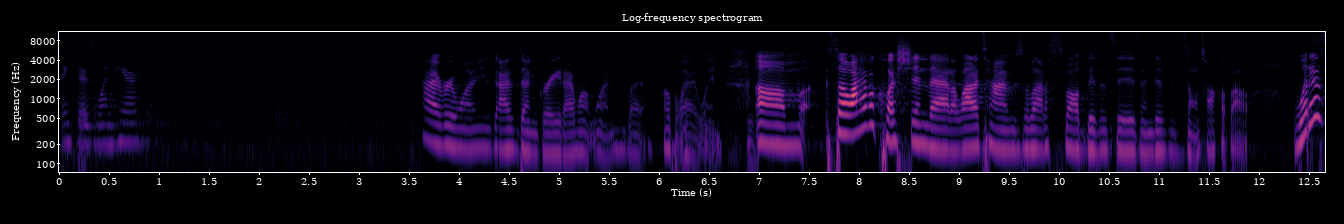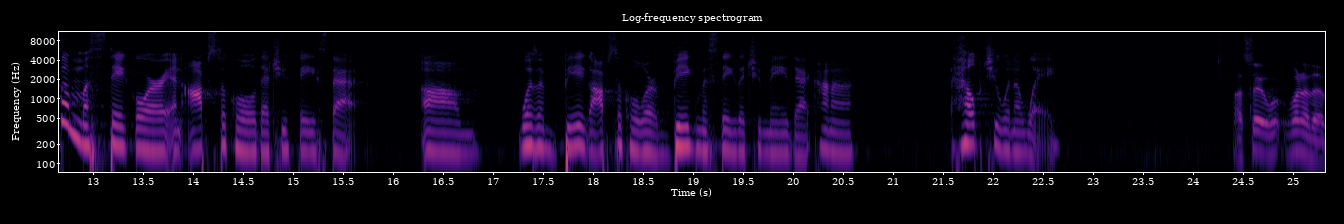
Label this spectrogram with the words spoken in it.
think there's one here. Hi, everyone. You guys done great. I want one, but hopefully I win. Um, so I have a question that a lot of times a lot of small businesses and businesses don't talk about. What is a mistake or an obstacle that you faced that um, was a big obstacle or a big mistake that you made that kind of helped you in a way? I'll say one of the,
